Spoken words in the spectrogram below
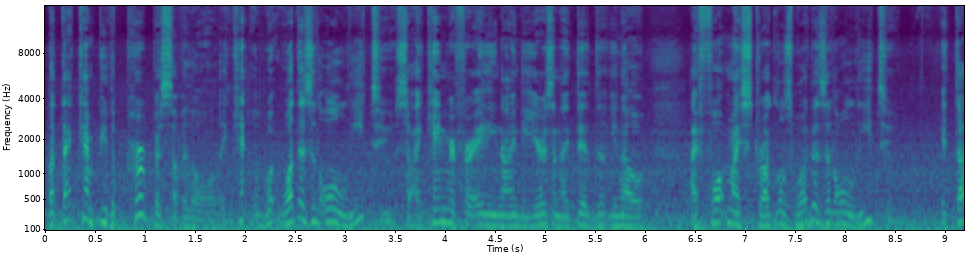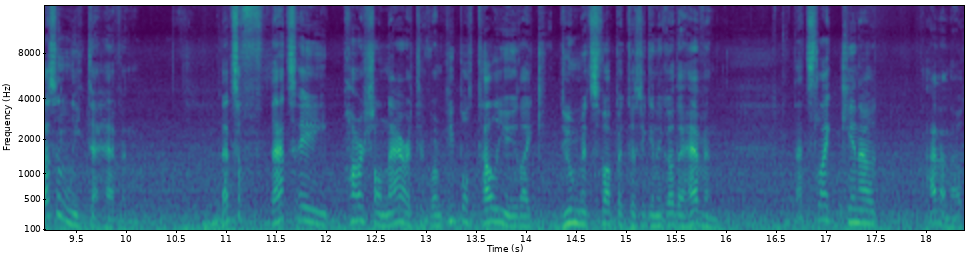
But that can't be the purpose of it all. It can't, what, what does it all lead to? So I came here for 80, 90 years and I did, you know, I fought my struggles. What does it all lead to? It doesn't lead to heaven that's a that's a partial narrative. When people tell you like do mitzvah because you're going to go to heaven, that's like you know, I don't know.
